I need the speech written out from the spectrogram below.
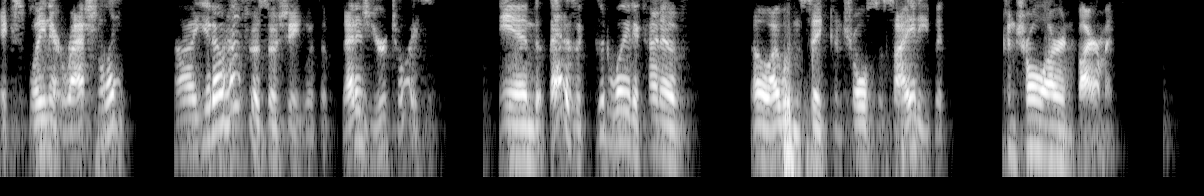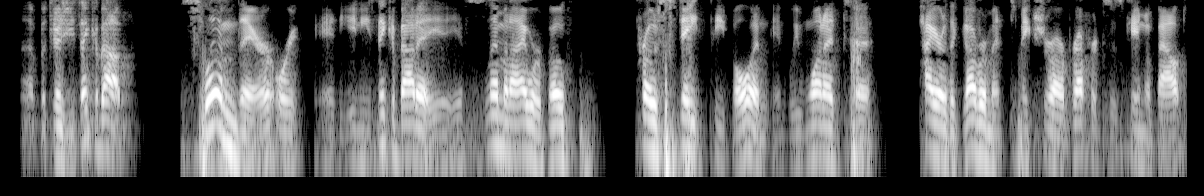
explain it rationally, uh, you don't have to associate with them. That is your choice. And that is a good way to kind of, oh, I wouldn't say control society, but control our environment. Uh, because you think about Slim there, or and you think about it, if Slim and I were both pro state people and, and we wanted to hire the government to make sure our preferences came about.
